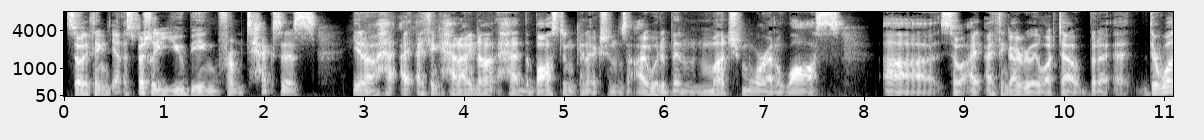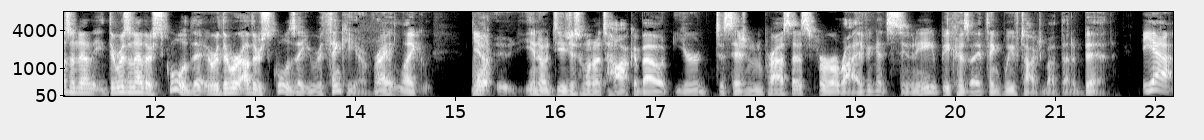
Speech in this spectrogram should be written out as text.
So I think, Yep. especially you being from Texas, you know, ha- I, I think had I not had the Boston connections, I would have been much more at a loss uh, so I, I think I really lucked out. But uh, there was another there was another school that or there were other schools that you were thinking of, right? Like, Yeah. what you know? Do you just want to talk about your decision process for arriving at SUNY? Because I think we've talked about that a bit. Yeah,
